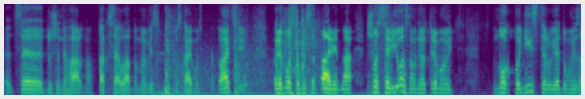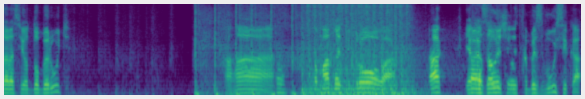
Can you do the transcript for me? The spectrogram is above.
е, це дуже негарно. Так, все, ладно, ми відпускаємо цю ситуацію, переносимося далі на що серйозно, вони отримують ног по ністеру, я думаю, зараз його доберуть. Ага, команда Дніпрова, так? Яка залишилася без вусіка,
